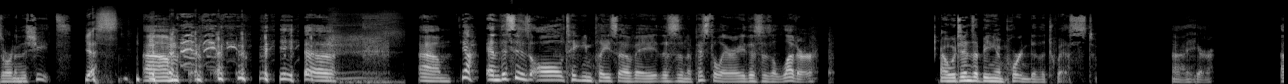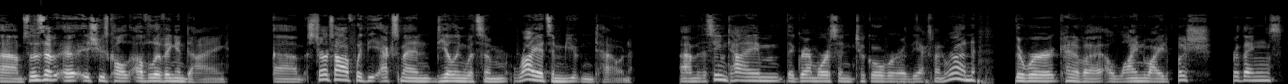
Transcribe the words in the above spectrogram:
Xorn in the sheets. Yes. Um, the, uh, um, yeah, and this is all taking place of a. This is an epistolary. This is a letter, uh, which ends up being important to the twist uh, here. Um, so this uh, issue is called "Of Living and Dying." Um, starts off with the X Men dealing with some riots in Mutant Town. Um, at the same time that Grant Morrison took over the X Men run, there were kind of a, a line wide push for things,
